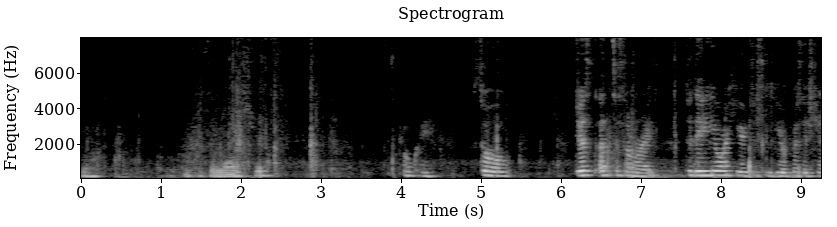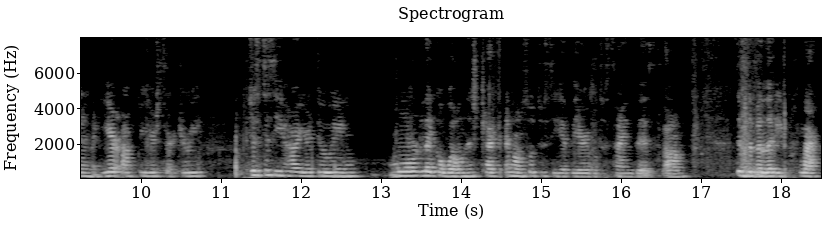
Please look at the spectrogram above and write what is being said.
Yeah. The. Okay. So, just uh, to summarize, today you are here to see your physician a year after your surgery, just to see how you're doing, more like a wellness check, and also to see if they're able to sign this um, disability plaque,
